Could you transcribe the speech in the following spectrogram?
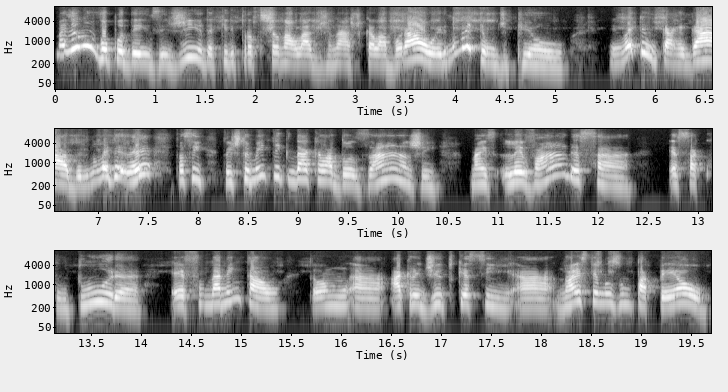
Mas eu não vou poder exigir daquele profissional lá de ginástica laboral, ele não vai ter um DPO, ele não vai ter um encarregado, ele não vai ter. Né? Então, assim, então a gente também tem que dar aquela dosagem, mas levar essa, essa cultura é fundamental. Então, a, acredito que assim, a, nós temos um papel,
